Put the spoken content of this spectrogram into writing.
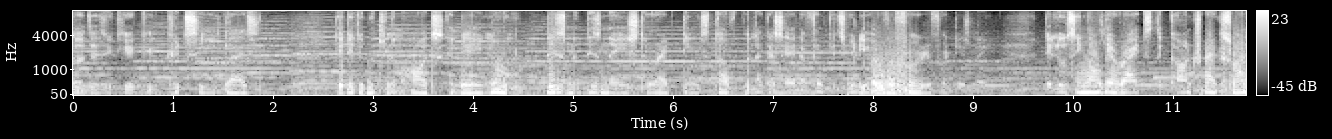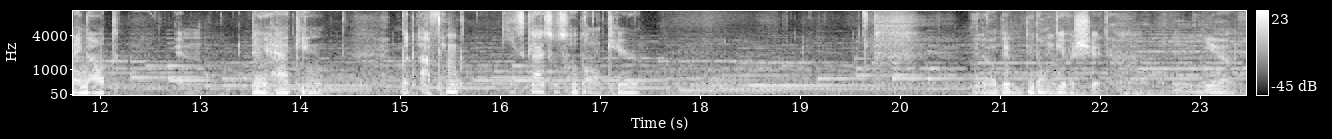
But as you could see guys they did it with Kingdom Hearts and they know Disney, Disney is the right thing stuff but like I said I think it's really over for, for Disney. They're losing all their rights the contracts running out and they're hacking but I think these guys also don't care. You know they, they don't give a shit. And yeah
